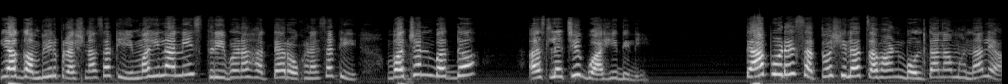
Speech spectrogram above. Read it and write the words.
या गंभीर प्रश्नासाठी महिलांनी स्त्रीभ्रूण हत्या रोखण्यासाठी वचनबद्ध असल्याची ग्वाही दिली. त्यापुढे सत्वशीला चव्हाण बोलताना म्हणाल्या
